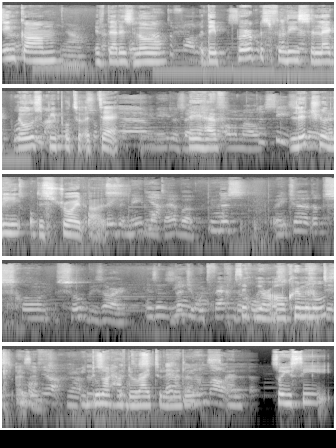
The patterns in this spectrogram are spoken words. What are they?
income, if that is low, that they purposefully select those people to attack. They have literally destroyed us. Dus weet je, dat is gewoon zo bizar. Dat je moet vechten. As if we are all criminals, as if we do not have the right to the Netherlands. And so you see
